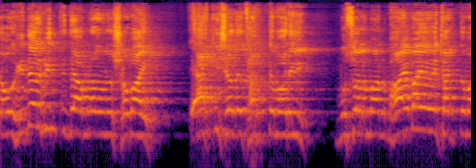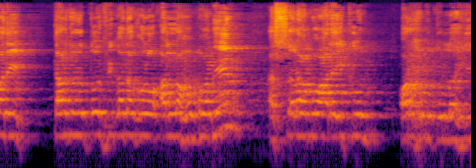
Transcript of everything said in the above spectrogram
তৌহিদের ভিত্তিতে আমরা যেন সবাই একই সাথে থাকতে পারি, মুসলমান ভাই ভাই হয়ে থাকতে পারি, তার জন্য তৌফিক আদা করো। আল্লাহ আমিন। আসসালামু আলাইকুম আ রহমতুল্লাহি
